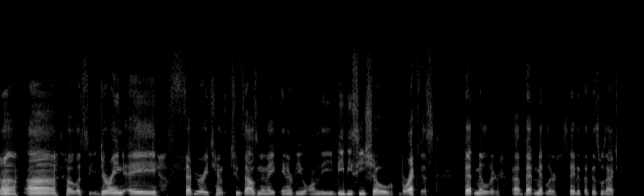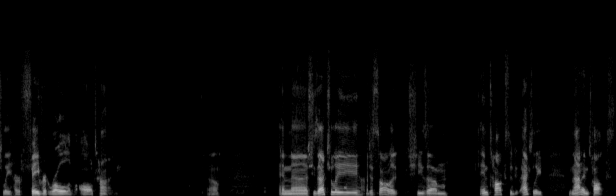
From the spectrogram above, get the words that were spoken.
Uh, uh so let's see. During a February 10th, 2008 interview on the BBC show Breakfast, Bette Midler, uh, Bette Midler stated that this was actually her favorite role of all time. So, and uh, she's actually, I just saw it. She's um in talks to do, actually, not in talks.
